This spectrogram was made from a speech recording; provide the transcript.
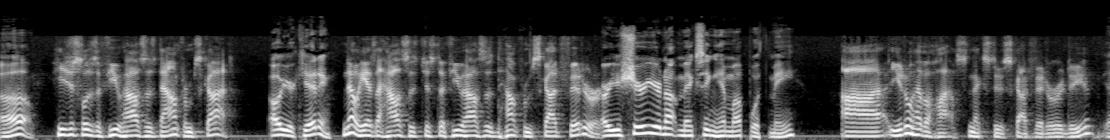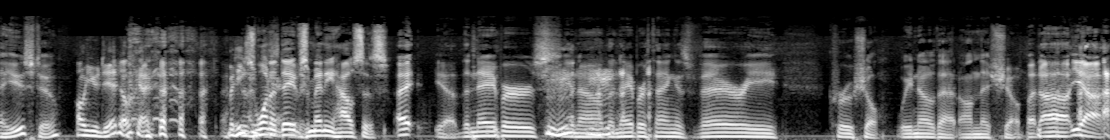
Oh, he just lives a few houses down from Scott. Oh, you're kidding? No, he has a house that's just a few houses down from Scott Fitterer. Are you sure you're not mixing him up with me? Uh, you don't have a house next to Scott Fitterer, do you? I used to. Oh, you did? Okay. but he's one of Dave's many houses. I, yeah, the neighbors. Mm-hmm, you know, the neighbor thing is very crucial. We know that on this show. But uh, yeah,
